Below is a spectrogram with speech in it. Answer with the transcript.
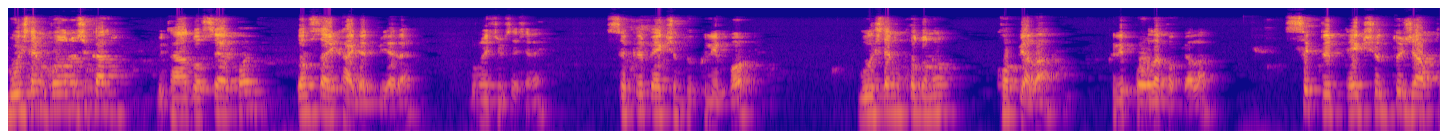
Bu işlemin kodunu çıkar, bir tane dosyaya koy, dosyayı kaydet bir yere. Bunun için bir seçenek. Script action to clipboard. Bu işlemin kodunu kopyala, clipboard'a kopyala script action to job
